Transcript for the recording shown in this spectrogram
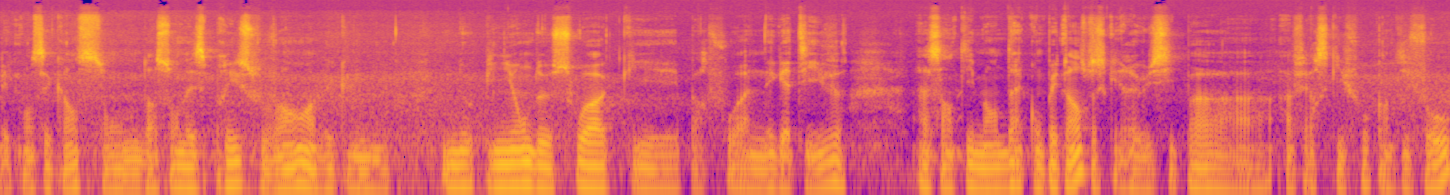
les conséquences sont dans son esprit souvent avec une, une opinion de soi qui est parfois négative, un sentiment d'incompétence parce qu'il ne réussit pas à faire ce qu'il faut quand il faut,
